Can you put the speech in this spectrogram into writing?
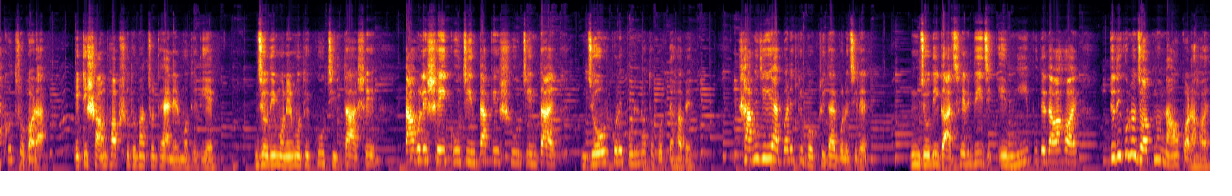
একত্র করা এটি সম্ভব শুধুমাত্র ধ্যানের মধ্যে দিয়ে। যদি মনের মধ্যে কুচিন্তা আসে, তাহলে সেই কুচিন্তাকে সুচিন্তায় জোর করে পরিণত করতে হবে। স্বামীজি একবার একটি বক্তৃতায় বলেছিলেন, যদি গাছের বীজ এমনি পুঁতে দেওয়া হয়, যদি কোনো যত্ন নাও করা হয়,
